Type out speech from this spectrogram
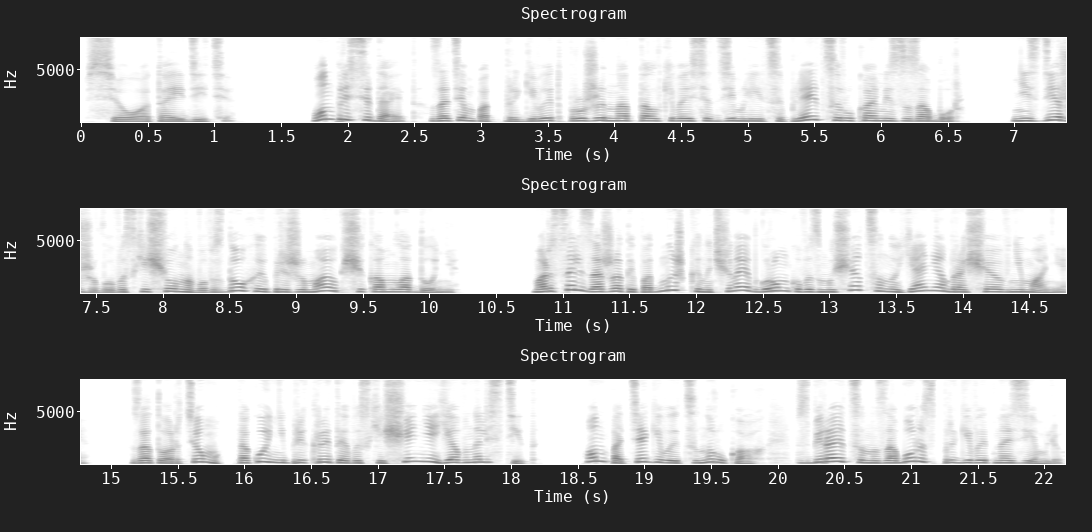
«Всё, отойдите». Он приседает, затем подпрыгивает, пружинно отталкиваясь от земли и цепляется руками за забор. Не сдерживаю восхищенного вздоха и прижимаю к щекам ладони. Марсель, зажатый под мышкой, начинает громко возмущаться, но я не обращаю внимания. Зато Артему такое неприкрытое восхищение явно льстит. Он подтягивается на руках, взбирается на забор и спрыгивает на землю.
